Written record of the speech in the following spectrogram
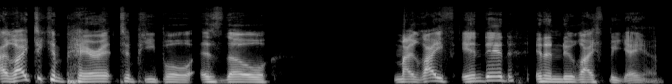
I like to compare it to people as though my life ended and a new life began.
